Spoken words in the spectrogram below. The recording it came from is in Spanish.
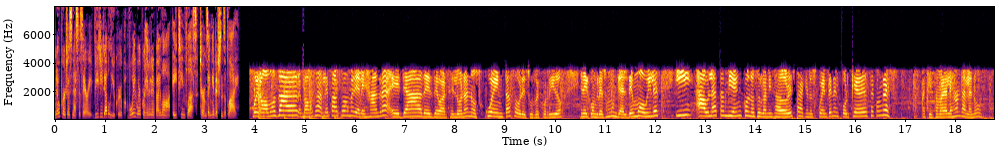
No purchase necessary. VGW Group. Void where prohibited by law. 18 plus. Terms and conditions apply. Bueno, vamos a, vamos a darle paso a María Alejandra. Ella desde Barcelona nos cuenta sobre su recorrido en el Congreso Mundial de Móviles y habla también con los organizadores para que nos cuenten el porqué de este congreso. Aquí está María Alejandra en la nube.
